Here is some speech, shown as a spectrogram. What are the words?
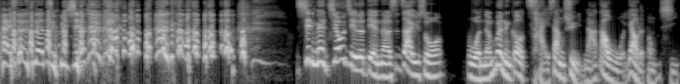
踩上你的祖先，心里面纠结的点呢，是在于说我能不能够踩上去拿到我要的东西？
